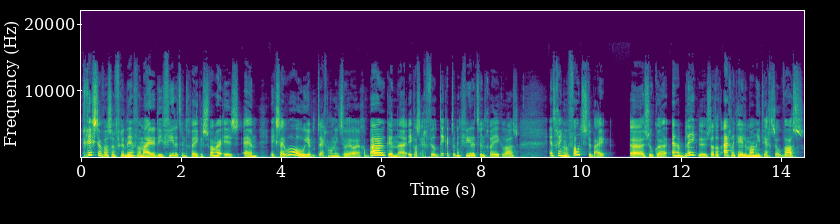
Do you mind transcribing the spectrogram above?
Gisteren was een vriendin van mij die 24 weken zwanger is. En ik zei, wow, je hebt echt nog niet zo heel erg buik. En uh, ik was echt veel dikker toen ik 24 weken was. En toen gingen we foto's erbij uh, zoeken. En het bleek dus dat dat eigenlijk helemaal niet echt zo was.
